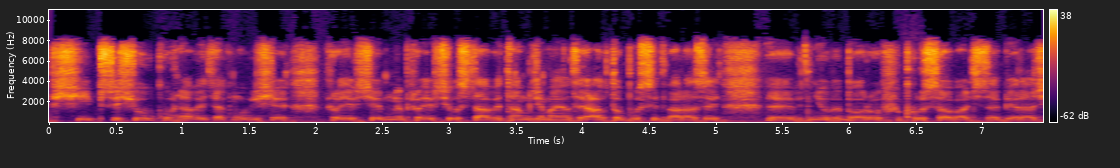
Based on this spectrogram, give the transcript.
wsi, przysiłków, nawet jak mówi się w projekcie, projekcie ustawy, tam gdzie mają te autobusy dwa razy e, w dniu wyborów kursować, zabierać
